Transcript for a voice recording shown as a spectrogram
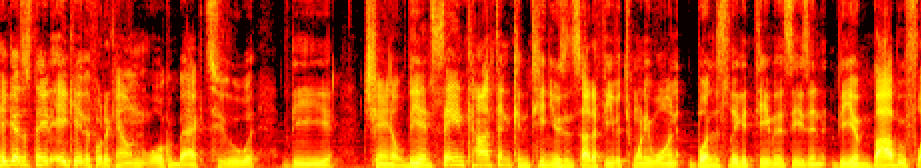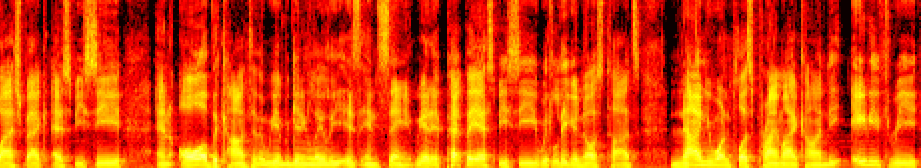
Hey guys, it's Nate, aka The FUT Accountant. Welcome back to the channel. The insane content continues inside of FIFA 21, Bundesliga team of the season, the Mbabu flashback SBC, and all of the content that we have been getting lately is insane. We had a Pepe SBC with Liga NOS Tots, 91 plus prime icon, the 83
